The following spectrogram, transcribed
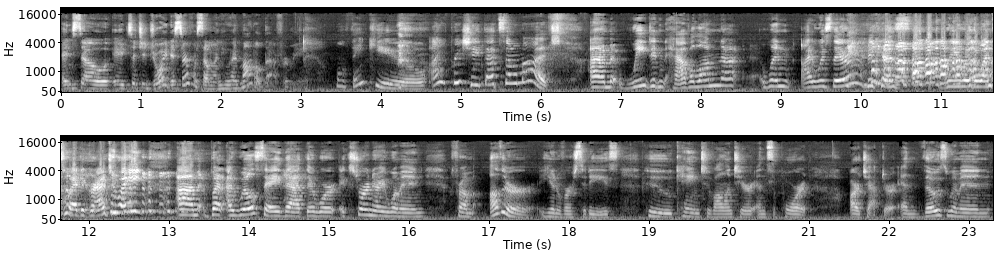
And so it's such a joy to serve with someone who had modeled that for me. Well, thank you. I appreciate that so much. Um, we didn't have alumni when I was there because we were the ones who had to graduate. Um, but I will say that there were extraordinary women from other universities who came to volunteer and support our chapter. And those women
